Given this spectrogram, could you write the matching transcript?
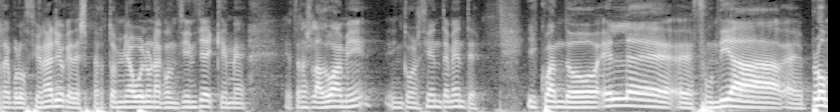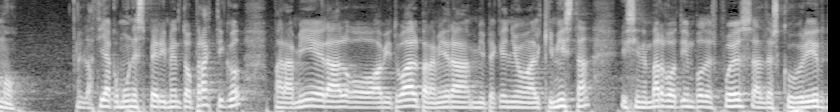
revolucionario que despertó en mi abuelo una conciencia y que me trasladó a mí inconscientemente. Y cuando él fundía plomo, lo hacía como un experimento práctico, para mí era algo habitual, para mí era mi pequeño alquimista, y sin embargo, tiempo después, al descubrir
